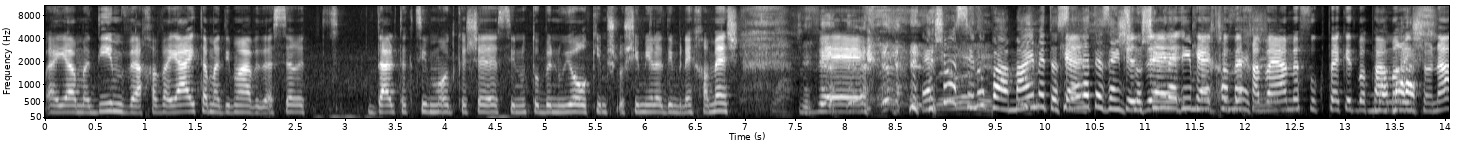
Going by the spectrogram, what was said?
היה מדהים, והחוויה הייתה מדהימה, וזה הסרט דל תקציב מאוד קשה, עשינו אותו בניו יורק עם 30 ילדים בני חמש. ו... איכשהו עשינו פעמיים את הסרט הזה עם כן, שזה- 30 ילדים בני כן, חמש. שזה חוויה מפוקפקת בפעם. הראשונה,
